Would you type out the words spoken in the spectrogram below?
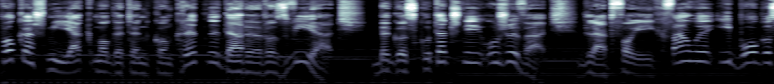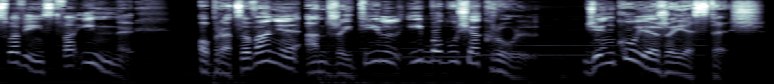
Pokaż mi, jak mogę ten konkretny dar rozwijać, by go skuteczniej używać dla Twojej chwały i błogosławieństwa innych. Opracowanie Andrzej Till i Bogusia Król. Dziękuję, że jesteś.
